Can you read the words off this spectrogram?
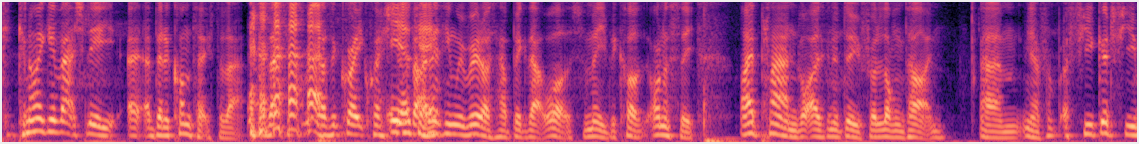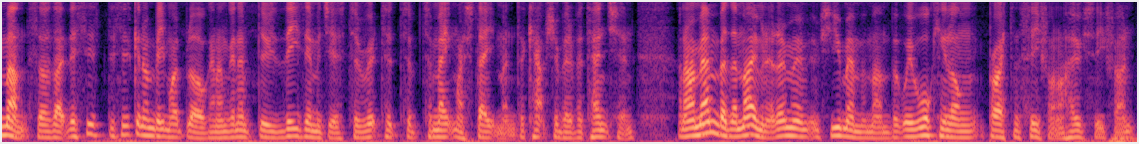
C- Can I give actually a, a bit of context to that? that's, that's a great question, Yeah, but I don't think we realised how big that was for me because honestly, I planned what I was going to do for a long time. Um, you know, for a few good few months, I was like, "This is this is going to be my blog, and I'm going to do these images to, to to to make my statement to capture a bit of attention." And I remember the moment. I don't remember if you remember, Mum, but we were walking along Brighton seafront or Hove seafront,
